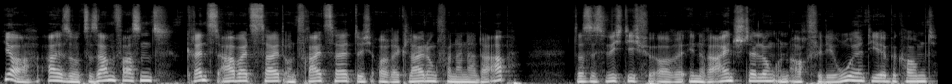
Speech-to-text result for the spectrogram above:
Ja, also zusammenfassend, grenzt Arbeitszeit und Freizeit durch eure Kleidung voneinander ab. Das ist wichtig für eure innere Einstellung und auch für die Ruhe, die ihr bekommt.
